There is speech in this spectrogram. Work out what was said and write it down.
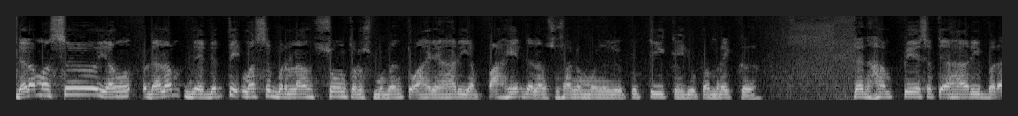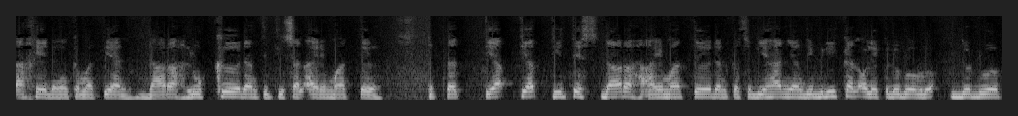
Dalam masa yang dalam detik masa berlangsung terus membentuk hari-hari yang pahit dalam suasana menyeliputi kehidupan mereka dan hampir setiap hari berakhir dengan kematian, darah, luka dan titisan air mata tiap-tiap titis darah, air mata dan kesedihan yang diberikan oleh kedua-dua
